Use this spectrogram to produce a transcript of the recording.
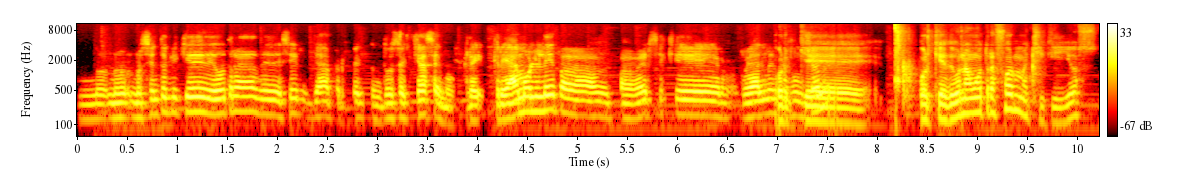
No, no, no, siento que quede de otra de decir, ya, perfecto, entonces, ¿qué hacemos? creámosle para ver si es que realmente porque, funciona. Porque de una u otra forma, chiquillos,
